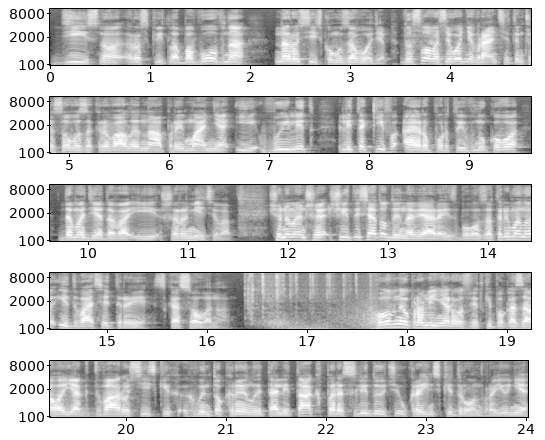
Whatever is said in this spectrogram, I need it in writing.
дійсно розквітла бавовна на російському заводі. До слова, сьогодні вранці тимчасово закривали на приймання і виліт літаків аеропорти Внуково, Домодєдова і Шереметьєва. Щонайменше 61 авіарейс було затримано і 23 скасовано. Головне управління розвідки показало, як два російських гвинтокрили та літак переслідують український дрон в районі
